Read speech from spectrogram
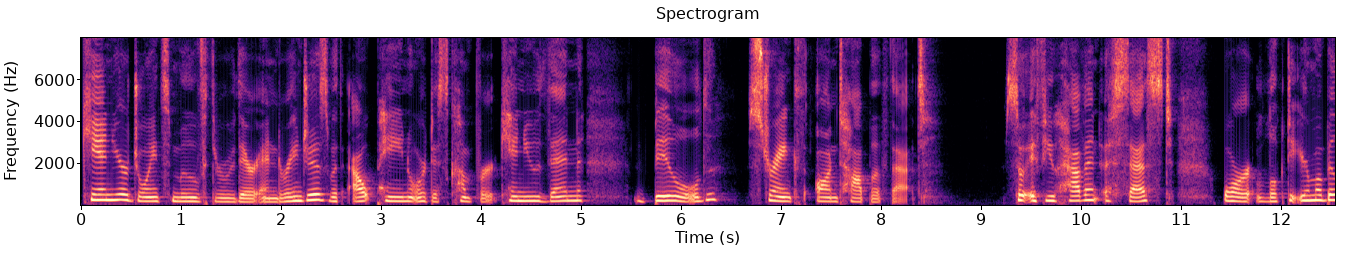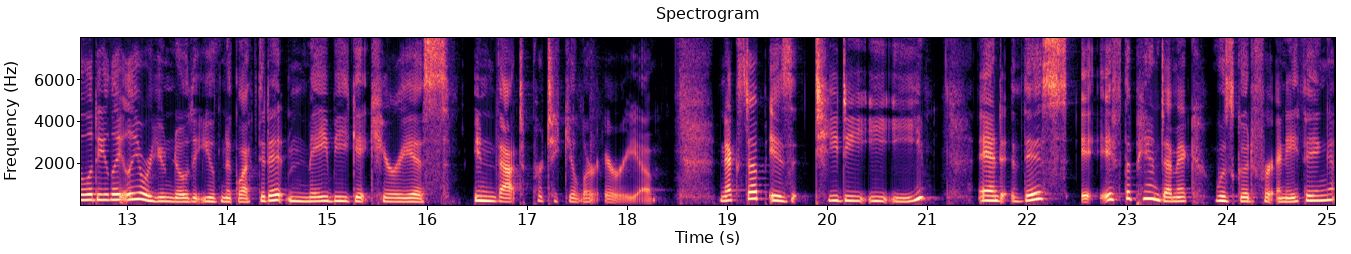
Can your joints move through their end ranges without pain or discomfort? Can you then build strength on top of that. So if you haven't assessed or looked at your mobility lately, or you know that you've neglected it, maybe get curious in that particular area. Next up is TDEE. And this, if the pandemic was good for anything,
